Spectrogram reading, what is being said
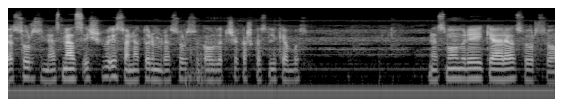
resursų, nes mes iš viso neturim resursų, gal dar čia kažkas likę bus. Nes mums reikia resursų,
